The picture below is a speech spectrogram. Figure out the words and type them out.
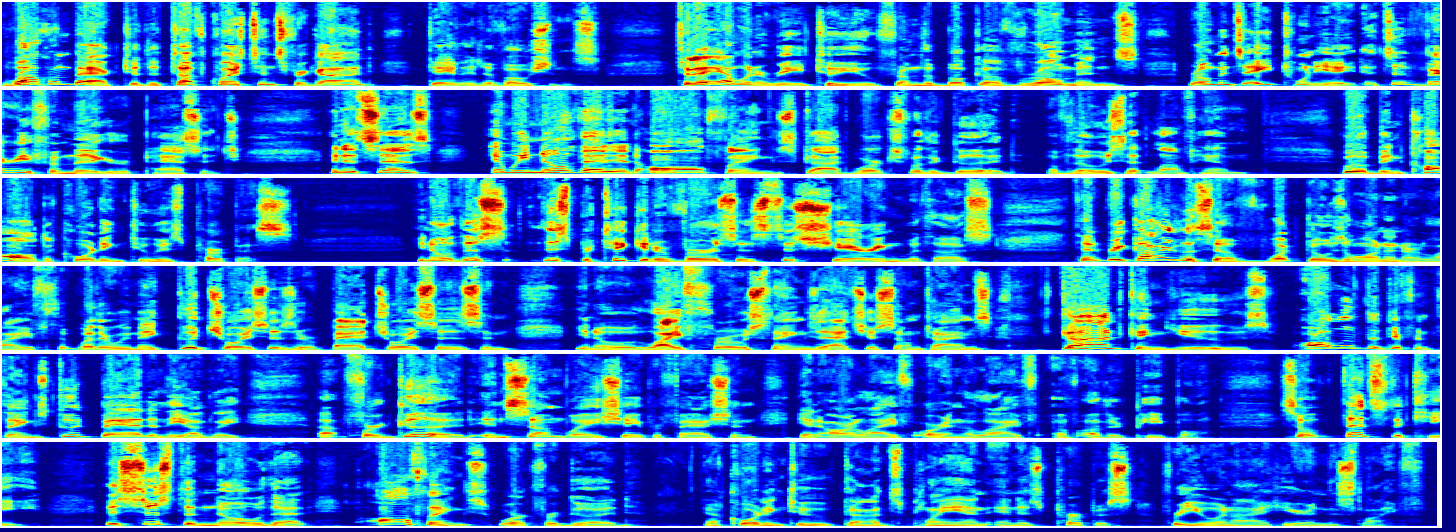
Welcome back to the Tough Questions for God Daily Devotions. Today I want to read to you from the book of Romans, Romans 8:28. It's a very familiar passage. And it says, "And we know that in all things God works for the good of those that love him, who have been called according to his purpose." You know, this this particular verse is just sharing with us that regardless of what goes on in our life, that whether we make good choices or bad choices, and you know, life throws things at you sometimes, God can use all of the different things, good, bad, and the ugly, uh, for good in some way, shape, or fashion in our life or in the life of other people. So that's the key. It's just to know that all things work for good according to God's plan and His purpose for you and I here in this life.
